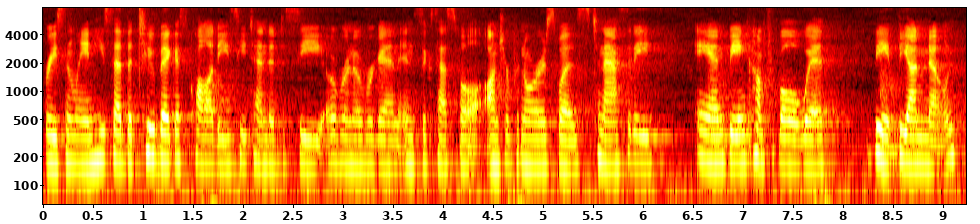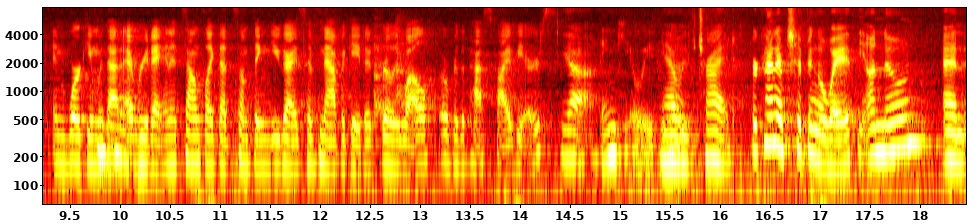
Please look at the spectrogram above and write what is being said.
recently, and he said the two biggest qualities he tended to see over and over again in successful entrepreneurs was tenacity and being comfortable with being the unknown and working with that every mm-hmm. day. And it sounds like that's something you guys have navigated really well over the past five years. Yeah. thank you we've yeah we've tried You're kind of chipping away at the unknown, and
